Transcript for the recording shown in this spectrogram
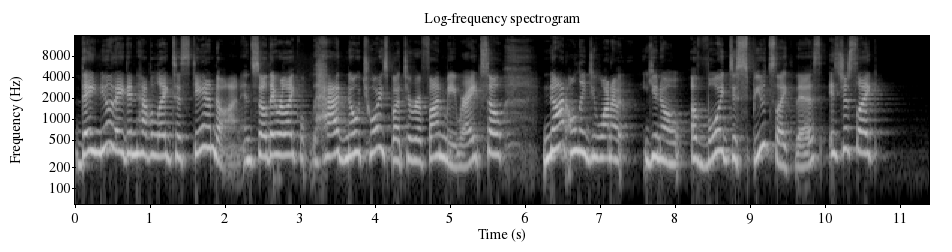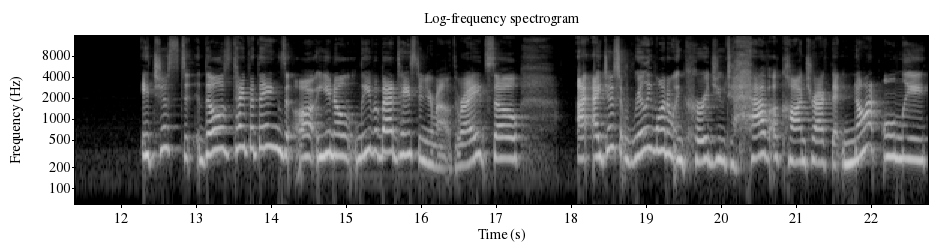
they knew they didn't have a leg to stand on. And so they were like, had no choice but to refund me, right? So not only do you want to, you know, avoid disputes like this, it's just like, it just those type of things are you know leave a bad taste in your mouth right so I, I just really want to encourage you to have a contract that not only,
